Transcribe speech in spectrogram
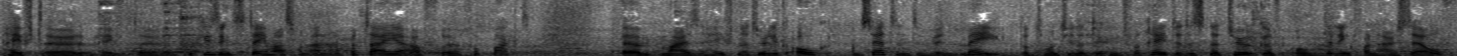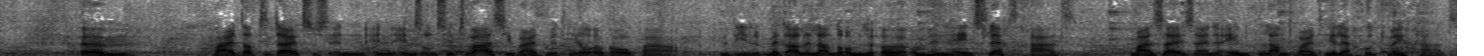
Heeft, uh, heeft verkiezingsthema's van andere partijen afgepakt. Ehm, maar ze heeft natuurlijk ook ontzettend de wind mee. Dat moet je natuurlijk niet vergeten. Het is natuurlijk een overwinning van haarzelf. Um, maar dat de Duitsers in, in, in zo'n situatie waar het met heel Europa, met, ieder, met alle landen om, uh, om hen heen slecht gaat. Maar zij zijn het enige land waar het heel erg goed mee gaat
